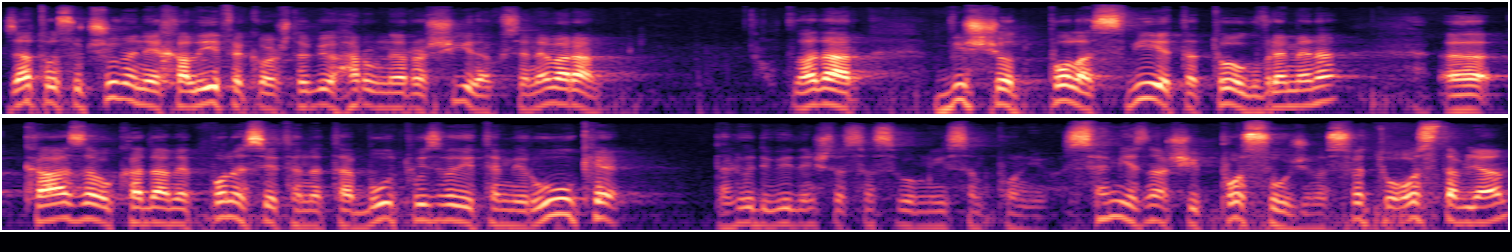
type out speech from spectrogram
Zato su čuvene halife kao što je bio Harun al-Rashid, ako se ne varam, vladar više od pola svijeta tog vremena, e, kazao kada me ponesete na tabutu, izvadite mi ruke, da ljudi vide ništa sa sobom nisam ponio. Sve mi je znači posuđeno, sve to ostavljam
